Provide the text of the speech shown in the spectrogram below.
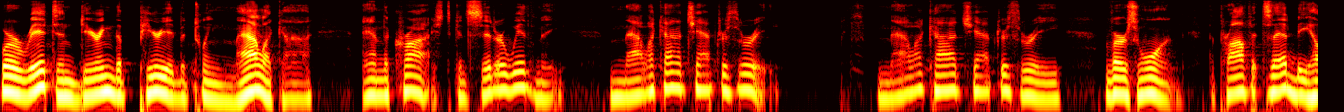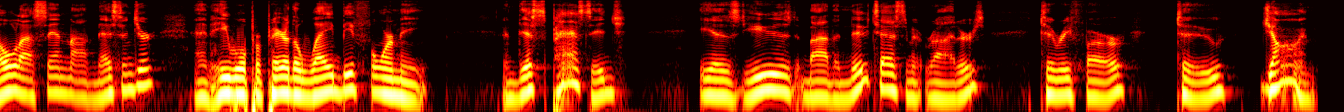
were written during the period between Malachi and the Christ. Consider with me Malachi chapter 3. Malachi chapter 3, verse 1. The prophet said, Behold, I send my messenger, and he will prepare the way before me. And this passage is used by the New Testament writers to refer to John,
